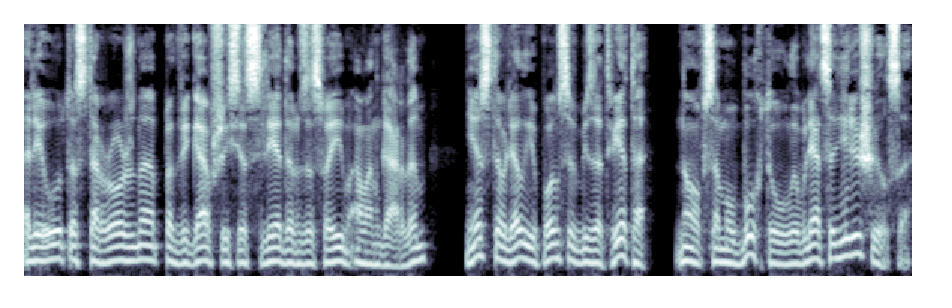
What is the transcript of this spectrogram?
Алиут, осторожно продвигавшийся следом за своим авангардом, не оставлял японцев без ответа, но в саму бухту улыбляться не решился,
